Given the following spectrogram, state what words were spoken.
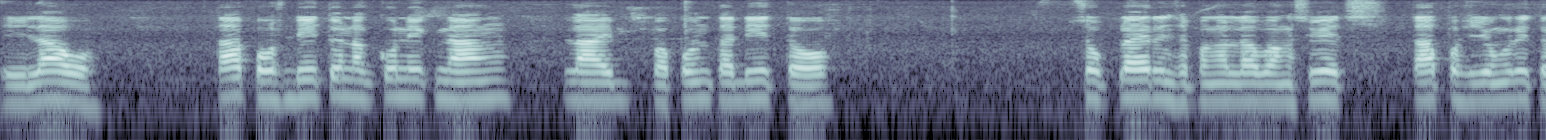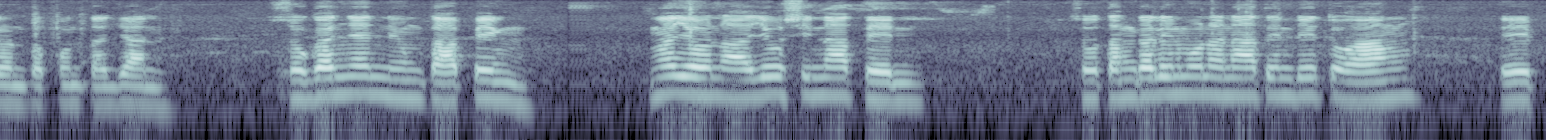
ilaw. Tapos dito nagkonik ng live, papunta dito, supply rin sa pangalawang switch. Tapos yung return papunta dyan. So ganyan yung tapping. Ngayon ayusin natin. So tanggalin muna natin dito ang tape.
